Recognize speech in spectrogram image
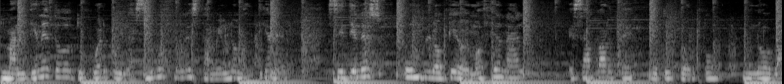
mantiene todo tu cuerpo y las emociones también lo mantienen. Si tienes un bloqueo emocional, esa parte de tu cuerpo no va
